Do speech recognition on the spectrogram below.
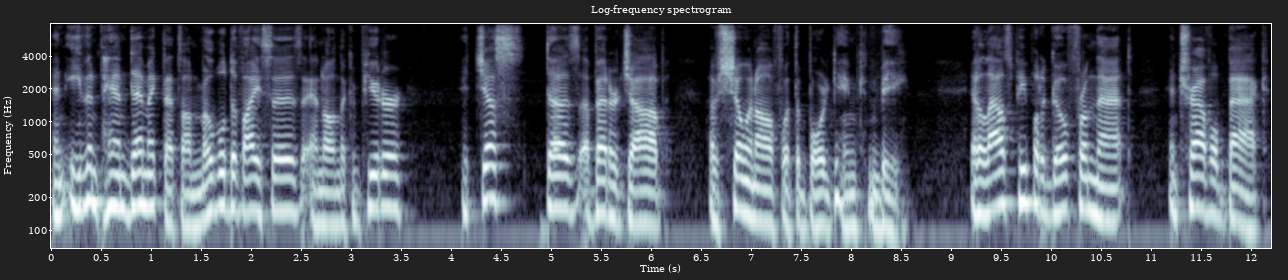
And even Pandemic, that's on mobile devices and on the computer, it just does a better job of showing off what the board game can be. It allows people to go from that and travel back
